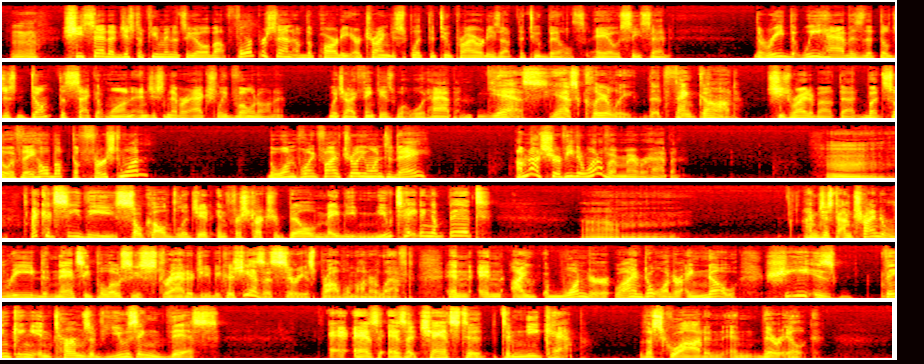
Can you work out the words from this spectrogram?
She said uh, just a few minutes ago about 4% of the party are trying to split the two priorities up, the two bills, AOC said. The read that we have is that they'll just dump the second one and just never actually vote on it, which I think is what would happen. Yes, yes, clearly. Th- Thank God. She's right about that. But so if they hold up the first one, the 1.5 trillion one today, I'm not sure if either one of them ever happen. Hmm. I could see the so-called legit infrastructure bill maybe mutating a bit. Um, I'm just I'm trying to read Nancy Pelosi's strategy because she has a serious problem on her left, and and I wonder. Well, I don't wonder. I know she is thinking in terms of using this as as a chance to to kneecap the squad and and their ilk.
